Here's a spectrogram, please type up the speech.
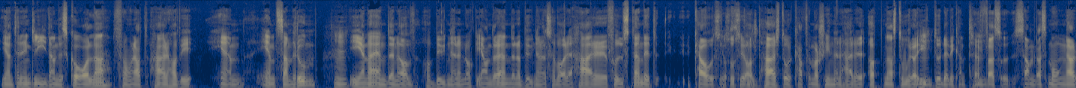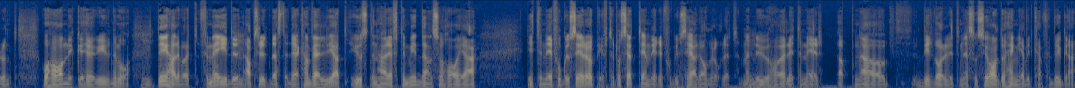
egentligen en glidande skala från att här har vi en ensamrum Mm. i ena änden av, av byggnaden och i andra änden av byggnaden så var det här är det fullständigt kaos och socialt. Mm. Här står kaffemaskinen, här är öppna stora Mm. ytor där vi kan träffas och samlas många runt och ha mycket högre ljudnivå. Mm. Det hade varit för mig det Mm. absolut bästa. Där jag kan välja att just den här eftermiddagen så har jag lite mer fokuserade uppgifter. Då sätter jag mig i det fokuserade området. Men Mm. nu har jag lite mer öppna och vill vara lite mer social. Då hänger jag vid kaffebryggaren.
